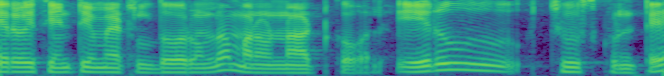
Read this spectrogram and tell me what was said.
ఇరవై సెంటీమీటర్ల దూరంలో మనం నాటుకోవాలి. ఎరువు చూసుకుంటే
